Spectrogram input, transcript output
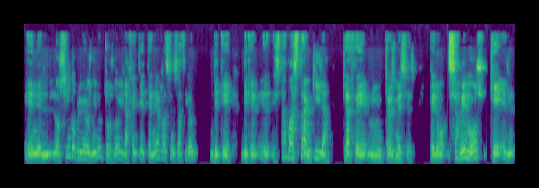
en los cinco primeros minutos, ¿no? Y la gente tener la sensación de que, de que eh, está más tranquila que hace mm, tres meses. Pero sabemos que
